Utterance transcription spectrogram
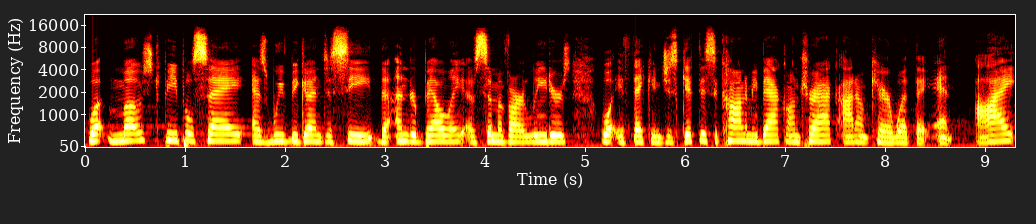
what most people say, as we've begun to see the underbelly of some of our leaders, well, if they can just get this economy back on track, I don't care what they. And I,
